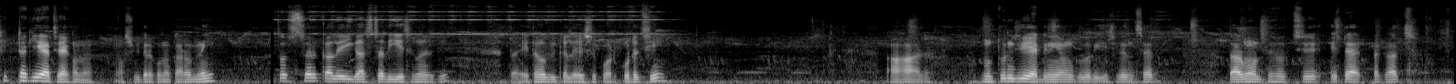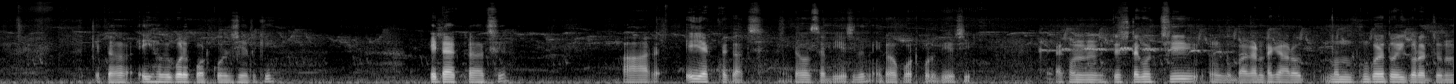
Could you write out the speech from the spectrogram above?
ঠিকঠাকই আছে এখনও অসুবিধার কোনো কারণ নেই। তো স্যার কাল এই গাছটা দিয়েছেন আর কি। তা এটাও বিকালে এসে পট করেছি। আর নতুন যে অ্যাডেনিয়ামগুলো দিয়েছিলেন স্যার তার মধ্যে হচ্ছে এটা একটা গাছ। এটা এইভাবে করে পট করেছি আর কি, এটা একটা আছে। আর এই একটা গাছ, এটাও স্যার দিয়েছিলেন, এটাও পট করে দিয়েছি। এখন চেষ্টা করছি বাগানটাকে আরও নতুন করে তৈরি করার জন্য।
